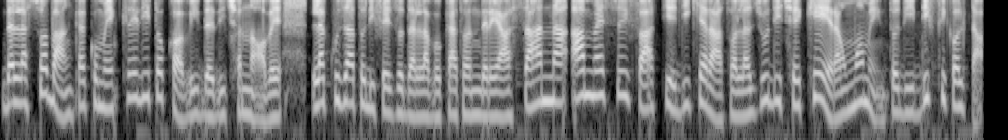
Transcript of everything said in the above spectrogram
dalla sua banca come credito Covid-19. L'accusato difeso dall'avvocato Andrea Sanna ha ammesso i fatti e dichiarato alla giudice che era un momento di difficoltà.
